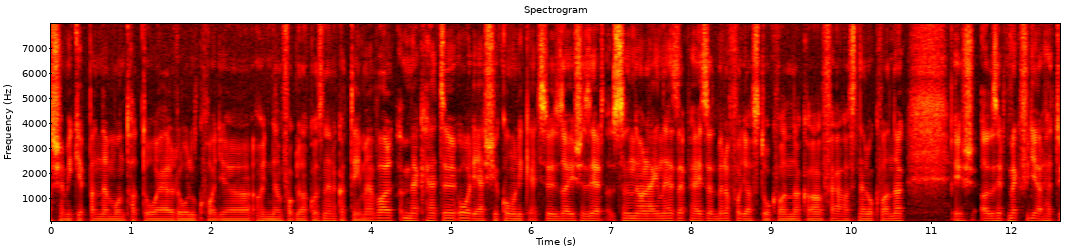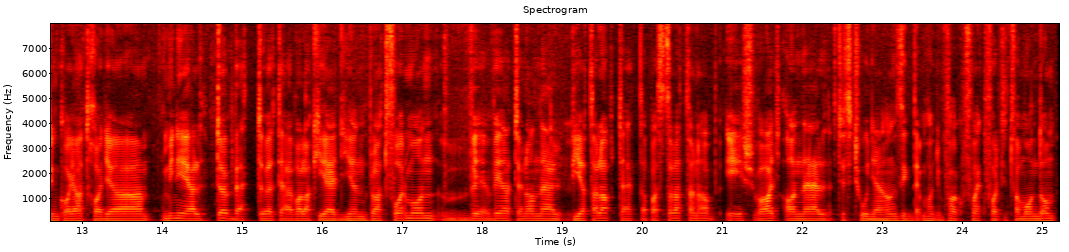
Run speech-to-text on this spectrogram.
az semmiképpen nem mondható el róluk, hogy, hogy nem foglalkoznának a témával. Meg hát óriási a kommunikáció és ezért szerintem a legnehezebb helyzetben a fogyasztók vannak, a felhasználók vannak, és azért megfigyelhetünk olyat, hogy minél többet tölt el valaki egy ilyen platformon, véletlenül annál fiatalabb, tehát tapasztalatlanabb, és vagy annál, ez csúnyán hangzik, de hogy megfordítva mondom,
